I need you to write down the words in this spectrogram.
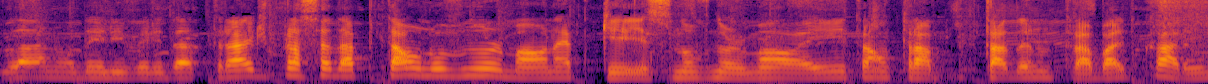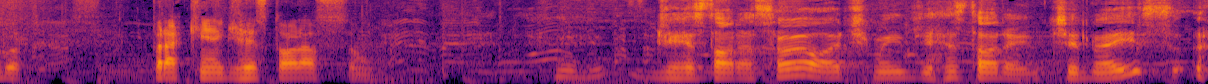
lá no delivery da Trade para se adaptar ao novo normal, né? Porque esse novo normal aí tá, um tá dando um trabalho do caramba para quem é de restauração. De restauração é ótimo, hein? De restaurante, não é isso?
